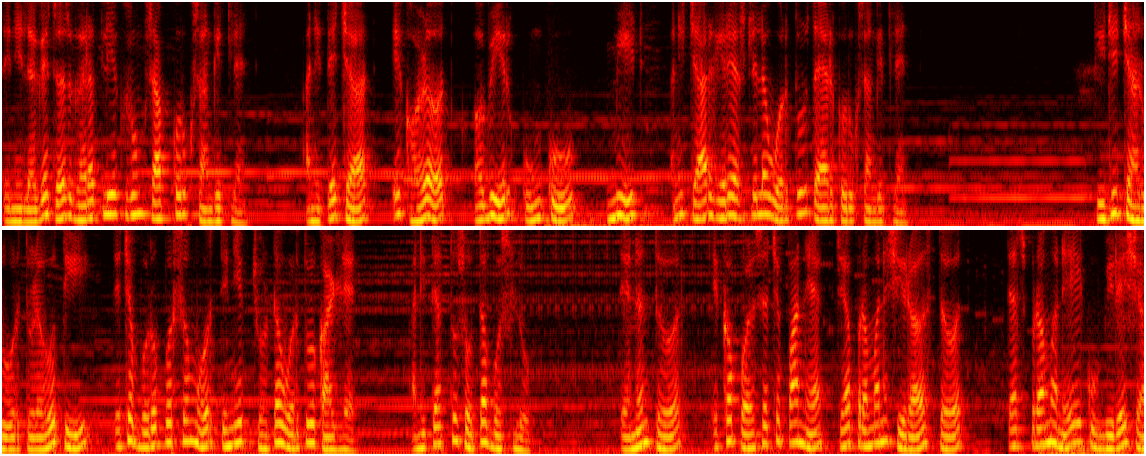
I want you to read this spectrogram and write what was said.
त्यांनी लगेचच घरातली एक रूम साफ करूक सांगितल्यान आणि त्याच्यात एक हळद अबीर कुंकू मीठ आणि चार घेरे असलेला वर्तुळ तयार करूक सांगितल्यान. ती जी चार वर्तुळं होती त्याच्या बरोबर समोर त्यांनी एक छोटा वर्तुळ काढल्यान आणि त्यात तो स्वतः बसलो. त्यानंतर एका पळसाच्या पाण्यात ज्याप्रमाणे शिरा असतात त्याचप्रमाणे एक उभी रेषा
